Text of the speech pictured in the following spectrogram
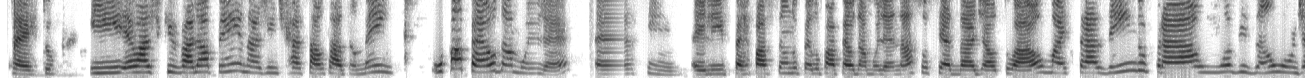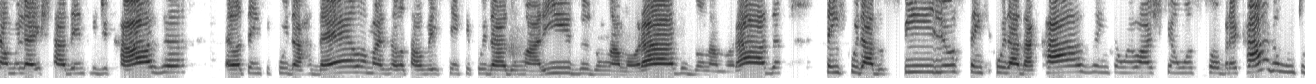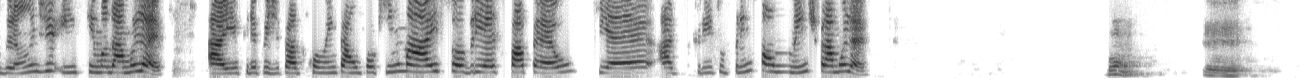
Certo. E eu acho que vale a pena a gente ressaltar também o papel da mulher, é, assim, ele perpassando pelo papel da mulher na sociedade atual, mas trazendo para uma visão onde a mulher está dentro de casa, ela tem que cuidar dela, mas ela talvez tenha que cuidar do marido, do namorado, da namorada, tem que cuidar dos filhos, tem que cuidar da casa, então eu acho que é uma sobrecarga muito grande em cima da mulher. Aí eu queria pedir para tu comentar um pouquinho mais sobre esse papel que é adscrito principalmente para a mulher. Bom, é,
